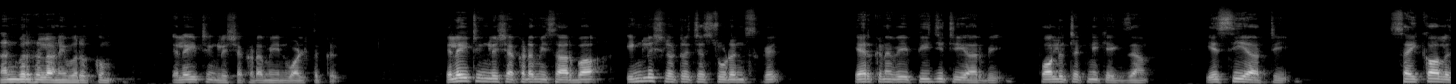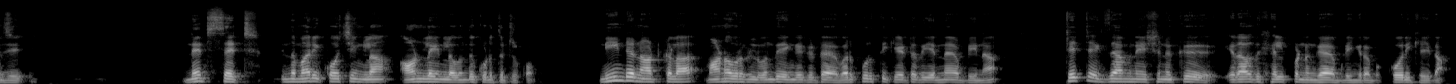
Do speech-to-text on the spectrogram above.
நண்பர்கள் அனைவருக்கும் எலைட் இங்கிலீஷ் அகாடமியின் வாழ்த்துக்கள். எலைட் இங்கிலீஷ் அகாடமி சார்பாக இங்கிலீஷ் லிட்ரேச்சர் ஸ்டூடெண்ட்ஸ்க்கு ஏற்கனவே PGTRB polytechnic exam SCRT psychology NET SET இந்த மாதிரி கோச்சிங்லாம் ஆன்லைனில் வந்து கொடுத்துட்ருக்கோம். நீண்ட நாட்களாக மாணவர்கள் வந்து எங்ககிட்ட வற்புறுத்தி கேட்டது என்ன அப்படின்னா டெட் எக்ஸாமினேஷனுக்கு ஏதாவது ஹெல்ப் பண்ணுங்க அப்படிங்கிற கோரிக்கை தான்.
